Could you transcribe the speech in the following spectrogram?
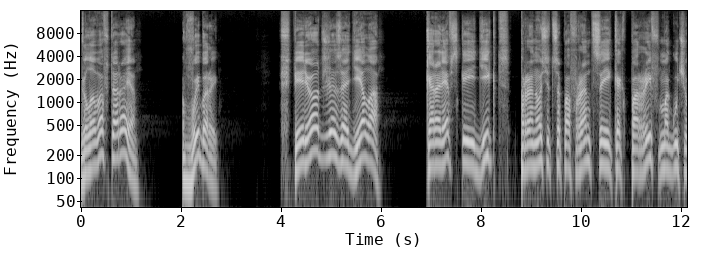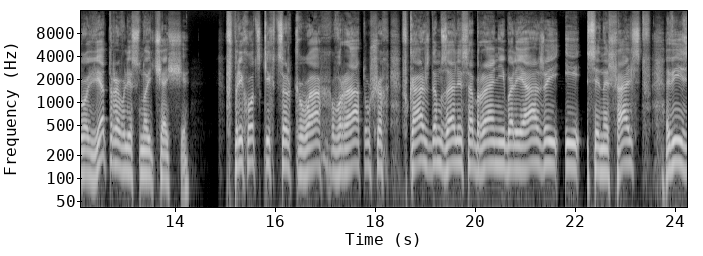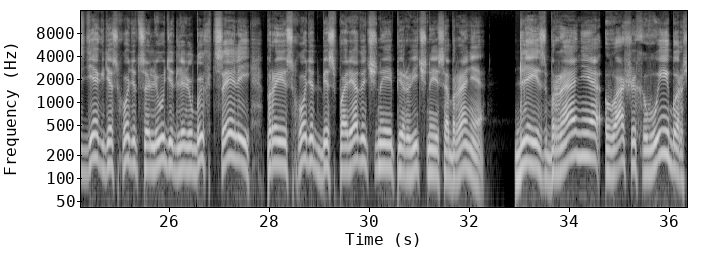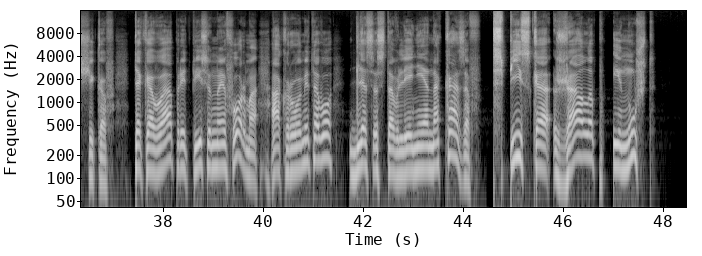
Глава вторая. Выборы. Вперед же за дело! Королевский эдикт проносится по Франции, как порыв могучего ветра в лесной чаще — в приходских церквах, в ратушах, в каждом зале собраний бальяжей и сенешальств, везде, где сходятся люди для любых целей, происходят беспорядочные первичные собрания для избрания ваших выборщиков. Такова предписанная форма, а кроме того, для составления наказов списка жалоб и нужд,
